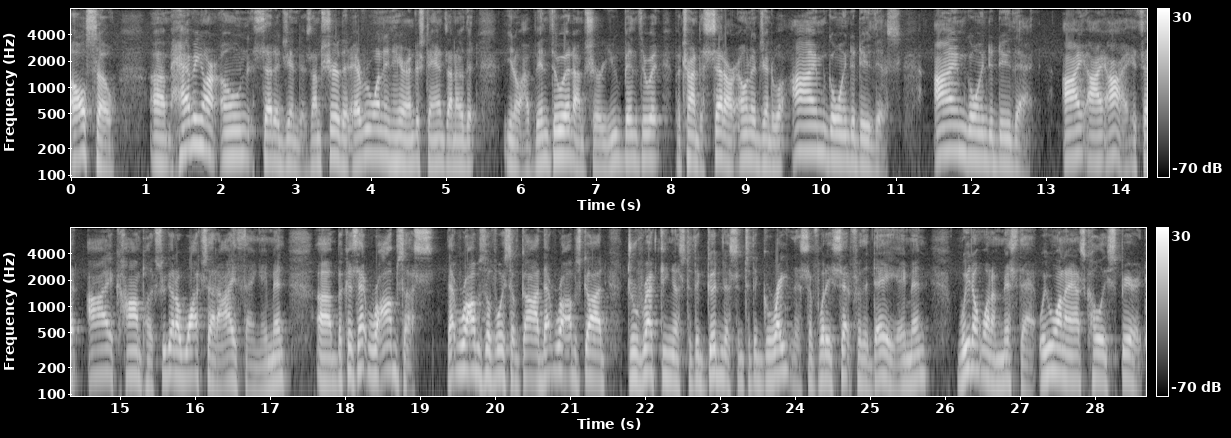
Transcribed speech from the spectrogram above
Also, um, having our own set agendas. I'm sure that everyone in here understands. I know that, you know, I've been through it. I'm sure you've been through it, but trying to set our own agenda. Well, I'm going to do this. I'm going to do that. I, I, I. It's that I complex. We got to watch that I thing. Amen. Uh, because that robs us. That robs the voice of God. That robs God directing us to the goodness and to the greatness of what He set for the day. Amen. We don't want to miss that. We want to ask Holy Spirit,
